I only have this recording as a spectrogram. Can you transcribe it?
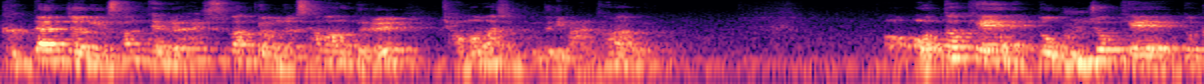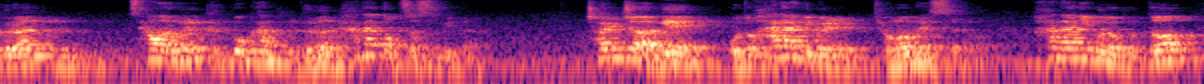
극단적인 선택을 할 수밖에 없는 상황들을 경험하신 분들이 많더라고요. 어, 떻게 또 운 좋게 또 그런 상황을 극복한 분들은 하나도 없었습니다. 철저하게 모두 하나님을 경험했어요. 하나님으로부터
